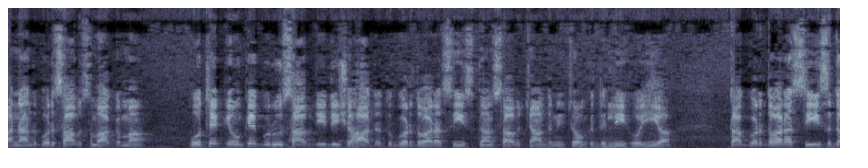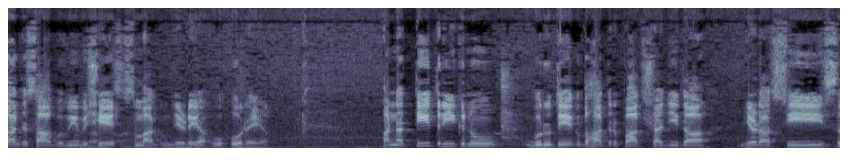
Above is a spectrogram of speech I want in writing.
ਆਨੰਦਪੁਰ ਸਾਹਿਬ ਸਮਾਗਮ ਆ, ਉਥੇ ਕਿਉਂਕਿ ਗੁਰੂ ਸਾਹਿਬ ਜੀ ਦੀ ਸ਼ਹਾਦਤ ਗੁਰਦੁਆਰਾ ਸੀਸਗੰਜ ਸਾਹਿਬ ਚਾਂਦਨੀ ਚੌਕ, ਦਿੱਲੀ ਹੋਈ ਆ, ਤਾਂ ਗੁਰਦੁਆਰਾ ਸੀਸਗੰਜ ਸਾਹਿਬ ਵੀ ਵਿਸ਼ੇਸ਼ ਸਮਾਗਮ ਜਿਹੜੇ ਆ, ਉਹ ਹੋ ਰਹੇ ਆ। 29 ਤਰੀਕ ਨੂੰ ਗੁਰੂ ਤੇਗ ਬਹਾਦਰ ਪਾਤਸ਼ਾਹ ਜੀ ਦਾ ਜਿਹੜਾ ਸੀਸ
